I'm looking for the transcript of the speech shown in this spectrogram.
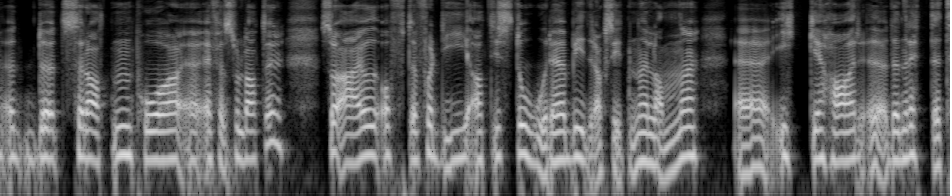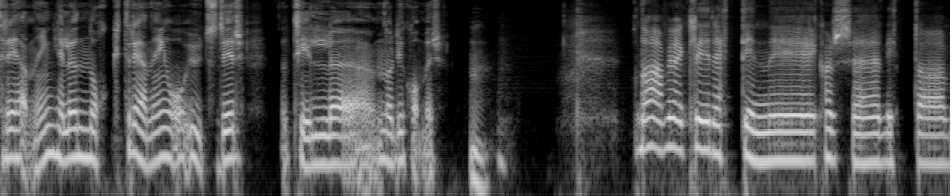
eh, dødsraten på eh, FN-soldater, så er jo ofte fordi at de store bidragsytende landene eh, ikke har eh, den rette trening, eller nok trening og utstyr til eh, når de kommer. Mm. Da er vi egentlig rett inn i kanskje litt av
